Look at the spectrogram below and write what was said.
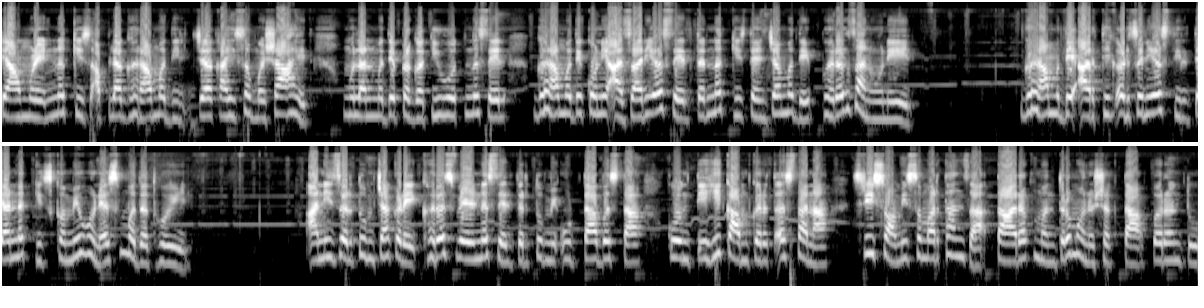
त्यामुळे नक्कीच आपल्या घरामधील ज्या काही समस्या आहेत मुलांमध्ये प्रगती होत नसेल घरामध्ये कोणी आजारी असेल तर नक्कीच त्यांच्यामध्ये फरक जाणवून येईल. घरामध्ये आर्थिक अडचणी असतील त्या नक्कीच कमी होण्यास मदत होईल. आणि जर तुमच्याकडे खरंच वेळ नसेल तर तुम्ही उठता बसता कोणतेही काम करत असताना श्री स्वामी समर्थांचा तारक मंत्र म्हणू शकता. परंतु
